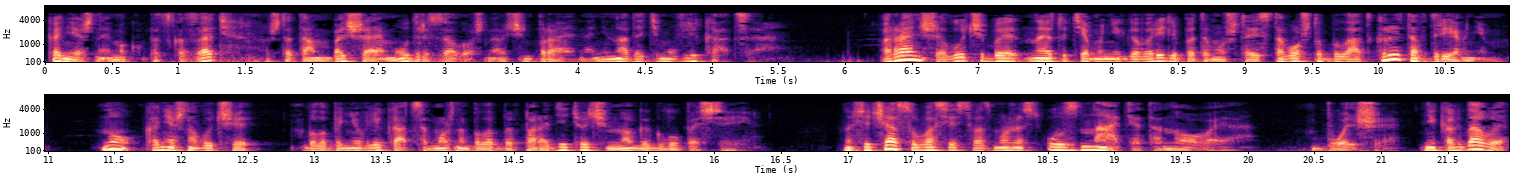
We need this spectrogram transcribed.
конечно, я могу подсказать, что там большая мудрость заложена, очень правильно, не надо этим увлекаться. Раньше лучше бы на эту тему не говорили, потому что из того, что было открыто в древнем, ну, конечно, лучше было бы не увлекаться, можно было бы породить очень много глупостей. Но сейчас у вас есть возможность узнать это новое – больше. Не когда вы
